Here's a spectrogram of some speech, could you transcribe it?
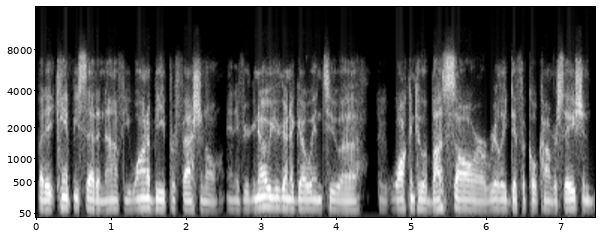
but it can't be said enough. You want to be professional. And if you know you're going to go into a walk into a buzz saw or a really difficult conversation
